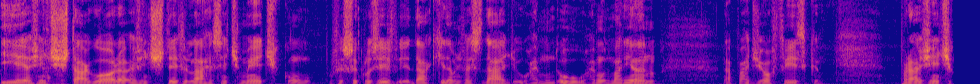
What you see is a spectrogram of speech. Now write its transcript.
E a gente está agora, a gente esteve lá recentemente com o professor, inclusive, daqui da universidade, o Raimundo, o Raimundo Mariano, na parte de geofísica, para a gente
